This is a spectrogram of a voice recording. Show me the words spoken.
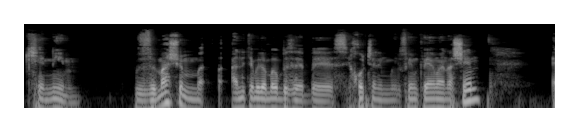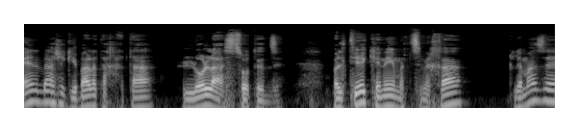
כנים. ומה שאני תמיד אומר בזה בשיחות שאני לפעמים מקיים עם אנשים, אין בעיה שקיבלת החלטה לא לעשות את זה. אבל תהיה כנה עם עצמך, למה זה,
